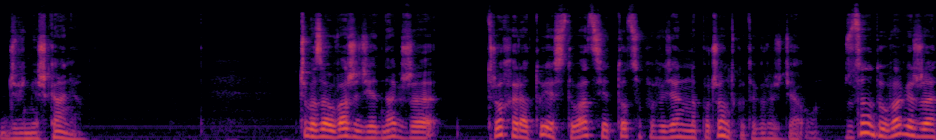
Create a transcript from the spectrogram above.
drzwi mieszkania. Trzeba zauważyć jednak, że trochę ratuje sytuację to, co powiedziałem na początku tego rozdziału. Zwrócono tu uwagę, że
